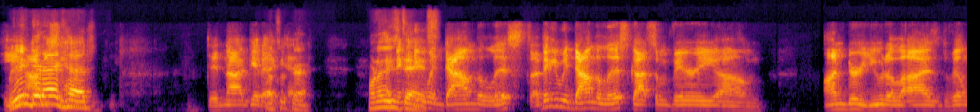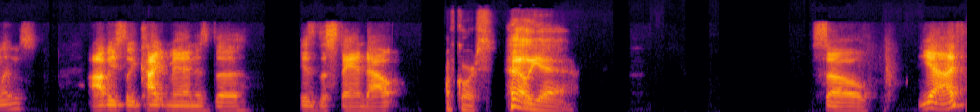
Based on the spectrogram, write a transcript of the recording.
He We didn't get Egghead. Did not get That's Egghead. okay. One of I these think days. he went down the list. I think he went down the list, got some very um underutilized villains. Obviously, Kite Man is the is the standout. Of course. Hell yeah. So yeah, I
